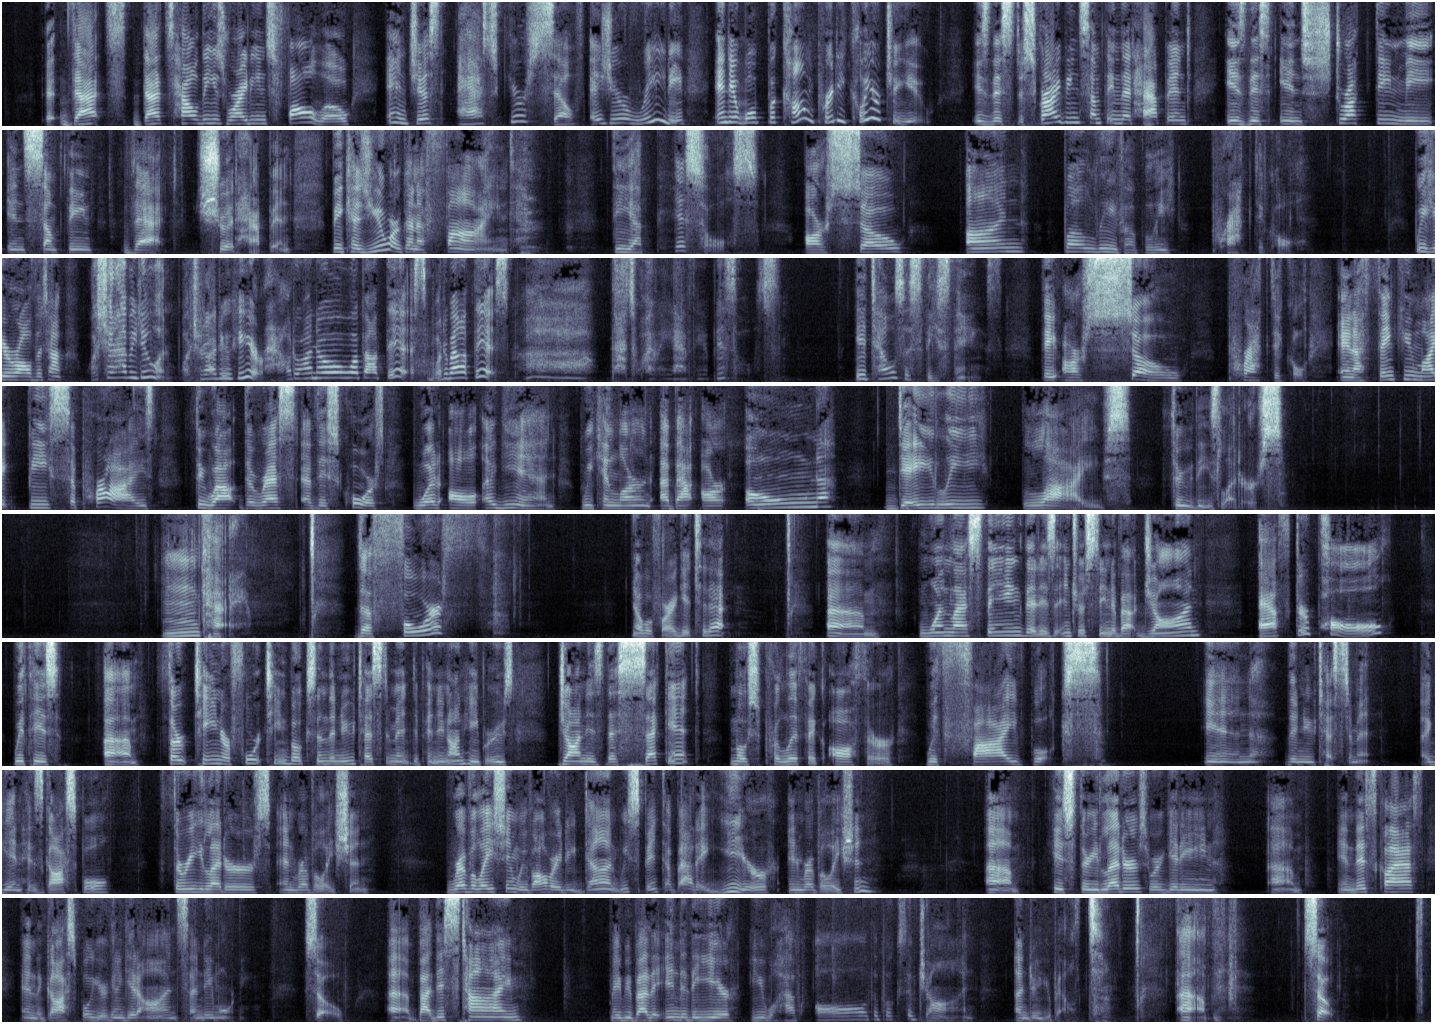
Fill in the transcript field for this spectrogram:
that's that's how these writings follow. And just ask yourself as you're reading, and it will become pretty clear to you. Is this describing something that happened? Is this instructing me in something that should happen? Because you are going to find the epistles are so unbelievably practical. We hear all the time, what should I be doing? What should I do here? How do I know about this? What about this? That's why we have the epistles. It tells us these things. They are so practical. And I think you might be surprised throughout the rest of this course what all, again, we can learn about our own daily lives through these letters. Okay. The fourth, no, before I get to that, um, one last thing that is interesting about John after Paul, with his um, 13 or 14 books in the New Testament, depending on Hebrews, John is the second most prolific author with five books in the New Testament. Again, his gospel, three letters, and Revelation. Revelation, we've already done. We spent about a year in Revelation. Um, his three letters we're getting um, in this class, and the gospel you're going to get on Sunday morning. So uh, by this time, maybe by the end of the year, you will have all the books of John under your belt. Um, so,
